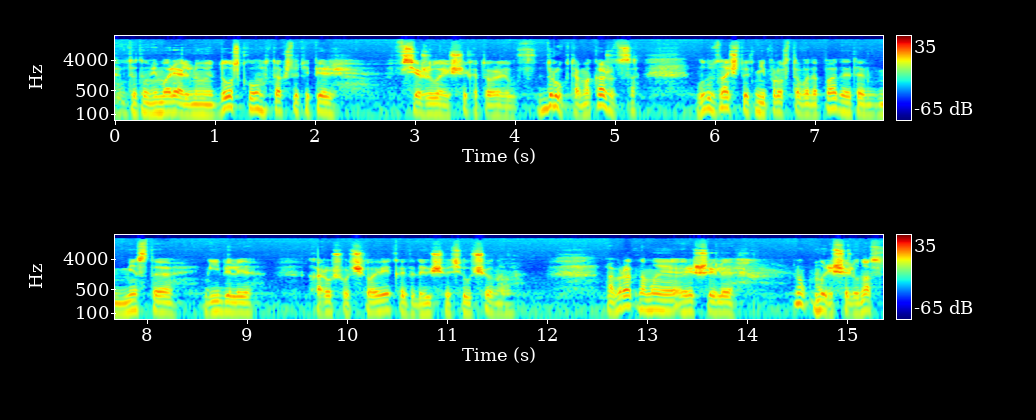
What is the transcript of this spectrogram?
вот эту мемориальную доску, так что теперь все желающие, которые вдруг там окажутся, будут знать, что это не просто водопады, это место гибели хорошего человека и выдающегося ученого. Обратно мы решили, ну, мы решили, у нас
